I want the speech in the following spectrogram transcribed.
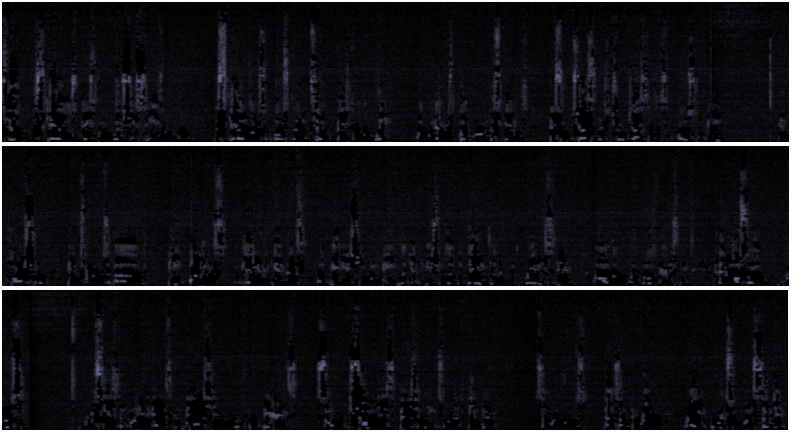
just as supposed to be impartial in terms of being biased. Okay, you're given a big issue when we look at issues of the day dealing with race and all of, of those various things. And then also mercy. Mercy is defined as compassion or forbearance. So showing especially to an offender someone who's done something wrong, right? Or to one subject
